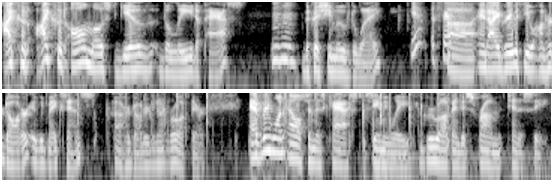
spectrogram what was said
I could I could almost give the lead a pass Mm-hmm. because she moved away, Yeah, that's fair. uh, and I agree with you on her daughter. It would make sense. Uh, her daughter did not grow up there. Everyone else in this cast seemingly grew up and is from Tennessee.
